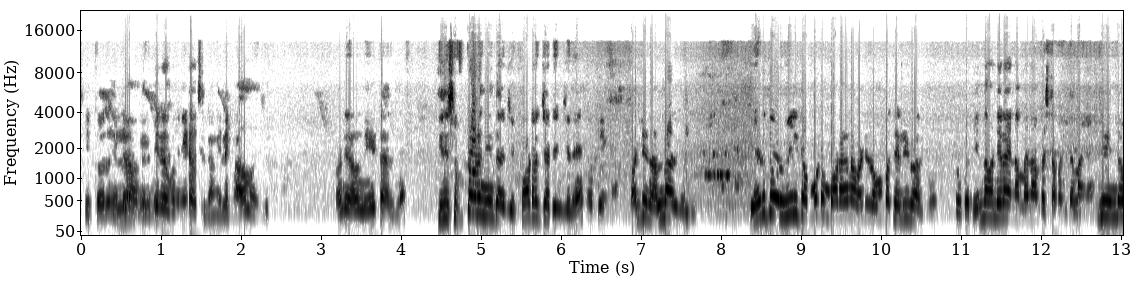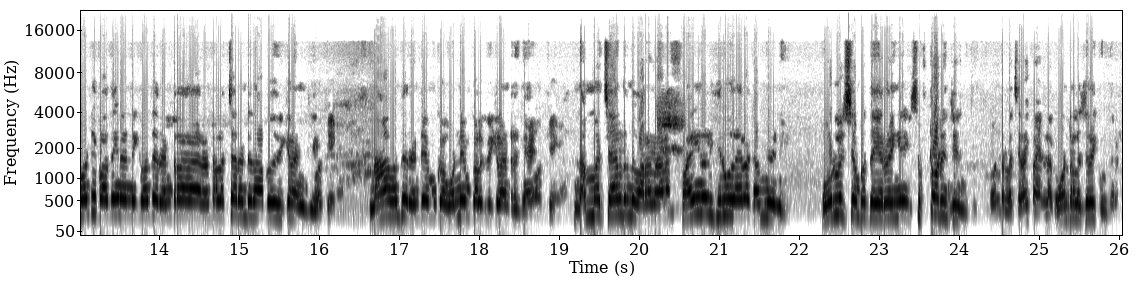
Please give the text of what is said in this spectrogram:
seat cover எல்லாம் எல்லாம் வந்து- இன்டீரியர் கொஞ்சம் நீட்டா வச்சிருக்காங்க இல்லைங்களா? ஆமா ஜி. வண்டி நல்லா நீட்டா இருக்கு. இது ஸ்விஃப்டோட இன்ஜின் தான் குவார்டர் ஜெட் இன்ஜின் வண்டி நல்லா இருக்கு. எடுத்து ஒரு வீல் கப் மட்டும் போட்டாங்கன்னா வண்டி ரொம்ப தெளிவா இருக்கும். சூப்பர் இந்த வண்டியில நம்ம என்ன பெஸ்டா பண்ணி தரலாங்க? இந்த வண்டி பாத்தீங்கன்னா இன்னைக்கு வந்து ரெண்டரை ரெண்டரை லட்சம் ரெண்டு நாற்பது விற்கிறாங்க நான் வந்து ரெண்டே முக்கால் ஒன்னே முக்காலுக்கு விற்கலான்னு இருக்கேன். நம்ம சேனல் இருந்து வரனால ஃபைனல் இருபதாயிரம் கம்மி பண்ணி. ஒரு லட்சம் எண்பத்தாயிரம் ரூபாய்ங்க ஸ்விஃப்டோட இன்ஜின். ஒன்றரை லட்ச ரூபாய் ஃபைனல் ஒன்றரை லட்சம் ரூபாய்க்கு கொடுக்குறேன்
